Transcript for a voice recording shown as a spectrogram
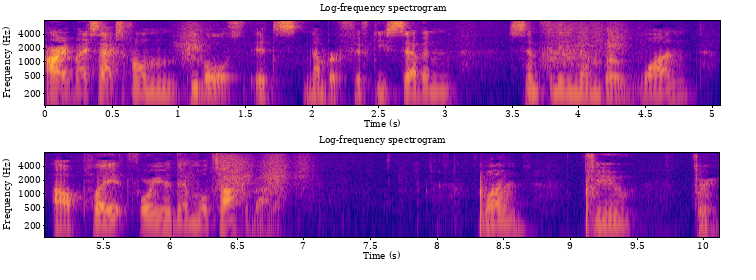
All right, my saxophone people, it's number 57, Symphony number one. I'll play it for you, then we'll talk about it. One, two, three.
